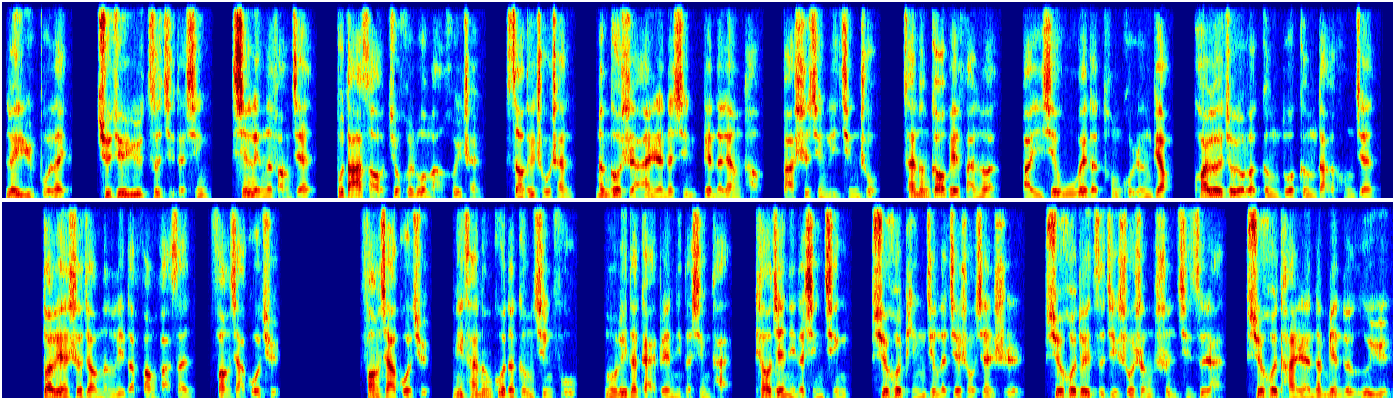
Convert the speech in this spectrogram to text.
累与不累，取决于自己的心。心灵的房间不打扫就会落满灰尘，扫地除尘能够使黯然的心变得亮堂。把事情理清楚，才能告别烦乱，把一些无谓的痛苦扔掉，快乐就有了更多更大的空间。锻炼社交能力的方法三：放下过去。放下过去，你才能过得更幸福。努力的改变你的心态，调节你的心情，学会平静的接受现实，学会对自己说声顺其自然，学会坦然的面对厄运，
